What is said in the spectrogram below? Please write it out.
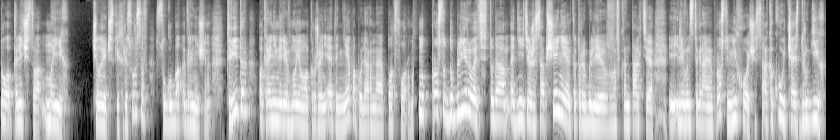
то количество моих человеческих ресурсов сугубо ограничено. Твиттер, по крайней мере в моем окружении, это не популярная платформа. Ну, просто дублировать туда одни и те же сообщения, которые были во ВКонтакте или в Инстаграме, просто не хочется. А какую часть других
